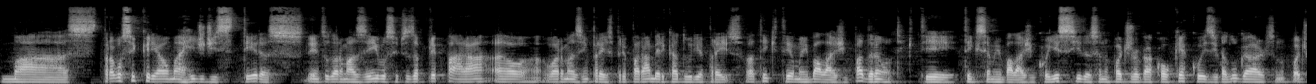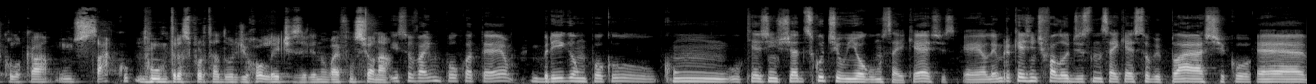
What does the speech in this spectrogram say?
mas para você criar uma rede de esteiras dentro do armazém, você precisa preparar a, o armazém para isso, preparar a mercadoria para isso. Ela tem que ter uma embalagem padrão, tem que ter, tem que ser uma embalagem conhecida. Você não pode jogar qualquer coisa em qualquer lugar. Você não pode colocar um saco num transportador de roletes, ele não vai funcionar. Isso vai um pouco até briga um pouco com o que a gente já discutiu em alguns sidecasts. É, eu lembro que a gente falou disso no sidecast sobre plástico, é,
